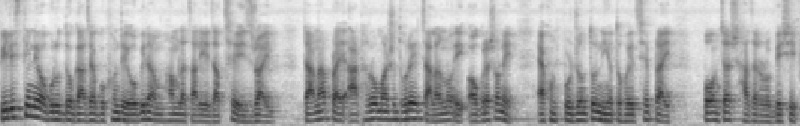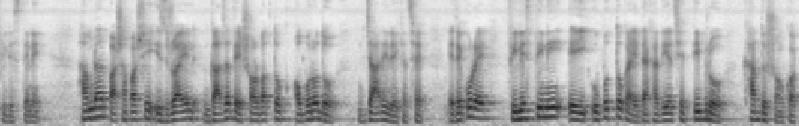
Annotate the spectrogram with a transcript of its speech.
ফিলিস্তিনে অবরুদ্ধ গাজা ভূখণ্ডে অবিরাম হামলা চালিয়ে যাচ্ছে ইসরায়েল। টানা প্রায় আঠারো মাস ধরে চালানো এই অগ্রাসনে এখন পর্যন্ত নিহত হয়েছে প্রায় পঞ্চাশ হাজারেরও বেশি ফিলিস্তিনি। হামলার পাশাপাশি ইসরায়েল গাজাতে সর্বাত্মক অবরোধও জারি রেখেছে। এতে করে ফিলিস্তিনি এই উপত্যকায় দেখা দিয়েছে তীব্র খাদ্য সংকট।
